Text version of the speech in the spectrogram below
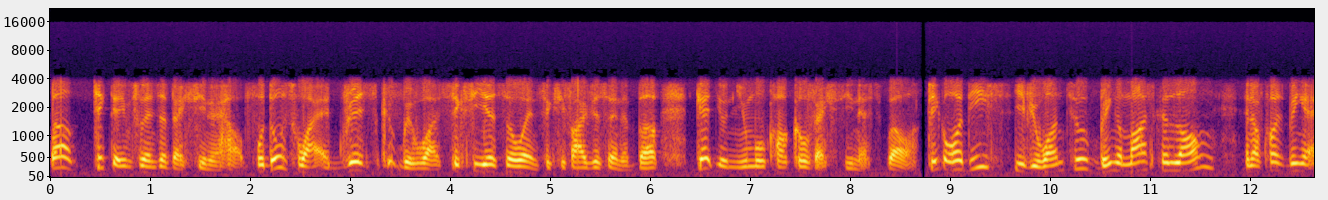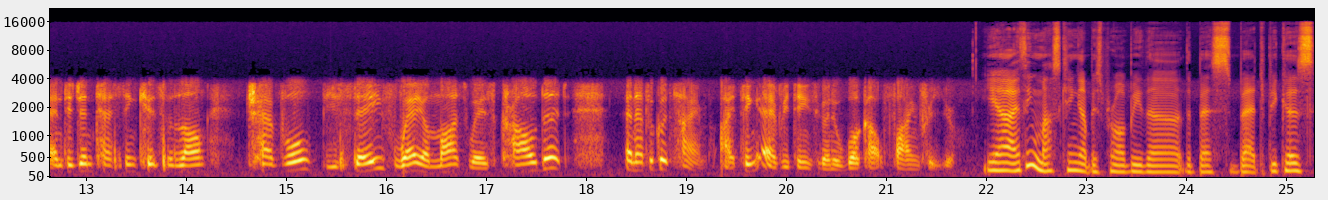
Well, take the influenza vaccine and help. For those who are at risk with what, 60 years old and 65 years old and above, get your pneumococcal vaccine as well. Take all these if you want to. Bring a mask along, and of course, bring your antigen testing kits along. Travel, be safe, wear your mask where it's crowded, and have a good time. I think everything is going to work out fine for you. Yeah, I think masking up is probably the, the best bet because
